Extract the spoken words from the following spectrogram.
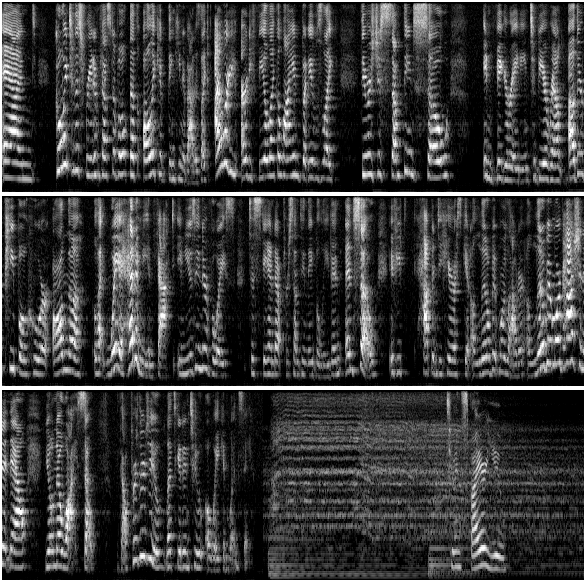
And going to this freedom festival that's all i kept thinking about is like i already already feel like a lion but it was like there was just something so invigorating to be around other people who are on the like way ahead of me in fact in using their voice to stand up for something they believe in. And so if you happen to hear us get a little bit more louder a little bit more passionate now you'll know why. So without further ado let's get into awaken wednesday to inspire you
